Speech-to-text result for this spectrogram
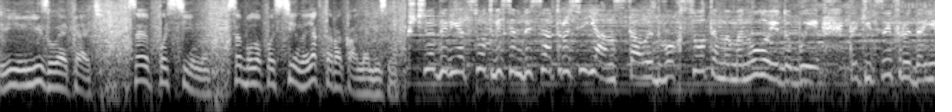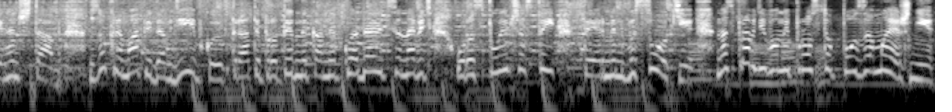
і лізли опять. Це постійно. Це було постійно, як таракани лізли. Ще 980 росіян стали двохсотими минулої доби. Такі цифри дає генштаб. Зокрема, під Авдіївкою втрати противника не вкладаються навіть у розпливчастий термін високі. Насправді вони просто позамежні.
